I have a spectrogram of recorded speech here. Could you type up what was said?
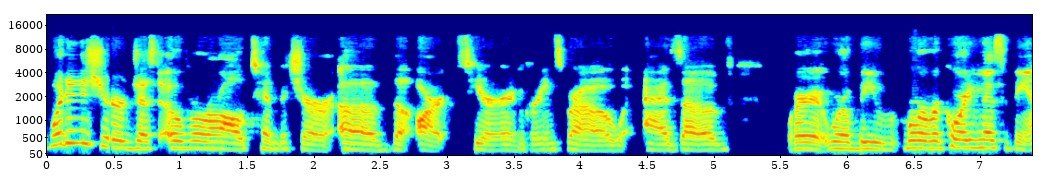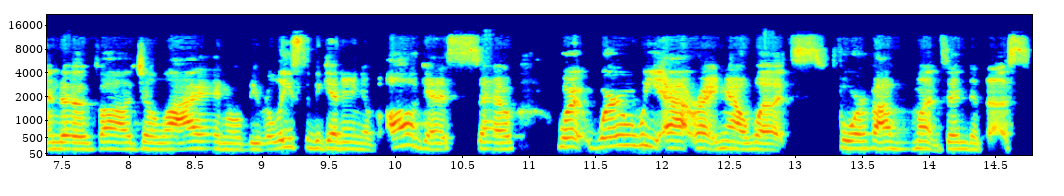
what is your just overall temperature of the arts here in Greensboro as of where we'll be, we're recording this at the end of uh, July and will be released the beginning of August. So where, where are we at right now? What's four or five months into this?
